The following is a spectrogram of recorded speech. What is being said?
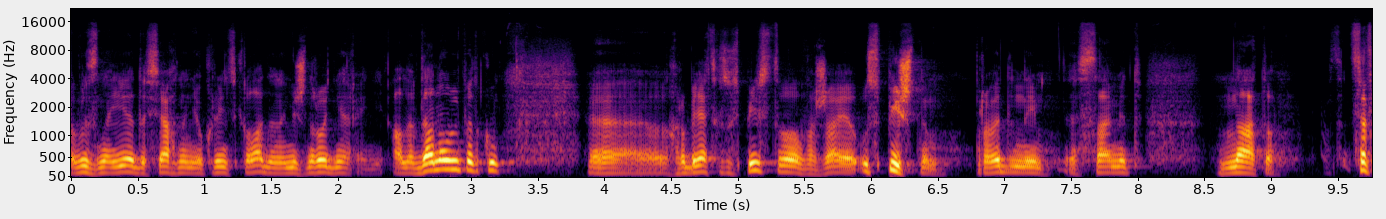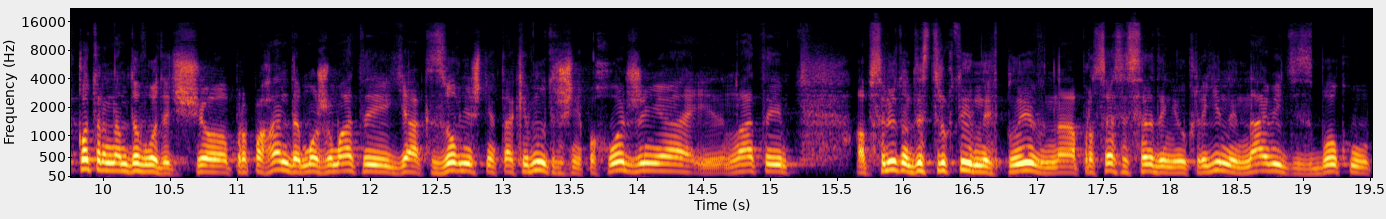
визнає досягнення української влади на міжнародній арені. Але в даному випадку громадянське суспільство вважає успішним проведений саміт НАТО. Це вкотре нам доводить, що пропаганда може мати як зовнішнє, так і внутрішнє походження і мати абсолютно деструктивний вплив на процеси всередині України, навіть з боку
